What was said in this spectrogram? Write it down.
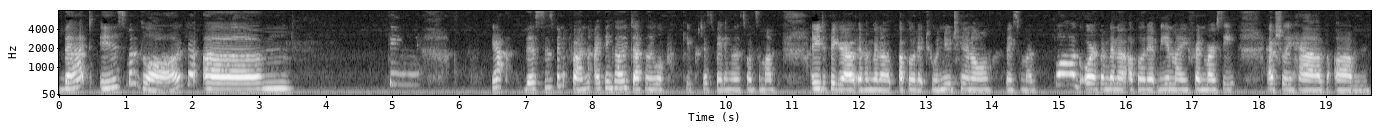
that is my vlog. Um, ding. Yeah, this has been fun. I think I definitely will keep participating in this once a month. I need to figure out if I'm going to upload it to a new channel based on my blog or if I'm going to upload it. Me and my friend Marcie actually have um,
